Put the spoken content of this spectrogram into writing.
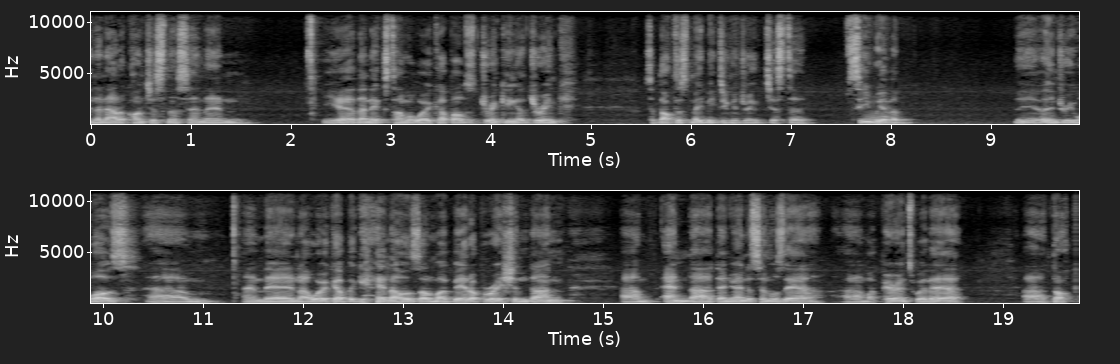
in and out of consciousness. And then, yeah, the next time I woke up, I was drinking a drink. So doctors made me drink a drink just to see where the the injury was. Um, and then I woke up again. I was on my bed, operation done. Um, and uh, Daniel Anderson was there. Uh, my parents were there. Uh, Doc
